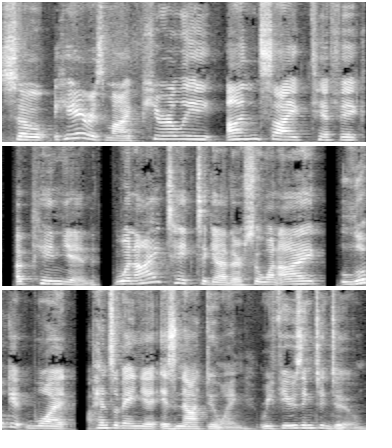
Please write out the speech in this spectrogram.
So here is my purely unscientific opinion. When I take together, so when I look at what Pennsylvania is not doing, refusing to do,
